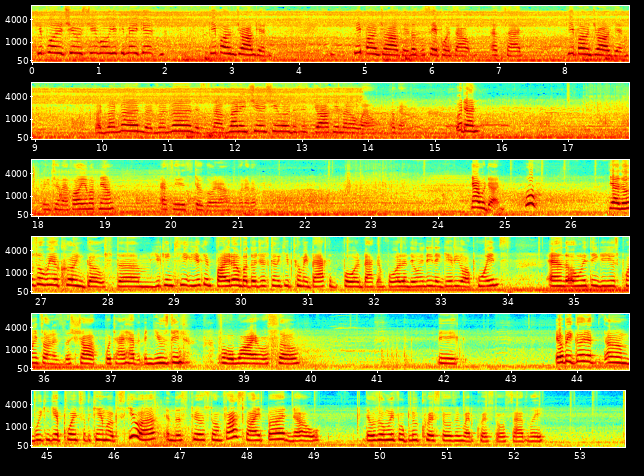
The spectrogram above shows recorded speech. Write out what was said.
Keep on Chirashiro, you can make it. Keep on jogging. Keep on jogging. Look, the save point's out. That's sad. Keep on jogging. Run, run, run, run, run, run. This is not running Chirashiro, this is jogging, but oh well. Okay. We're done. We can turn that volume up now. Actually, it's still going on. Whatever. Now we're done. Whew. Yeah, those are reoccurring ghosts. Um, you can keep, you can fight them, but they're just gonna keep coming back and forward, back and forward, and the only thing they give you are points. And the only thing you use points on is the shop, which I haven't been using for a while. So, it, it'll be good if um, we can get points for the Camera Obscura and this Pure Storm flashlight, but no, those are only for blue crystals and red crystals, sadly.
